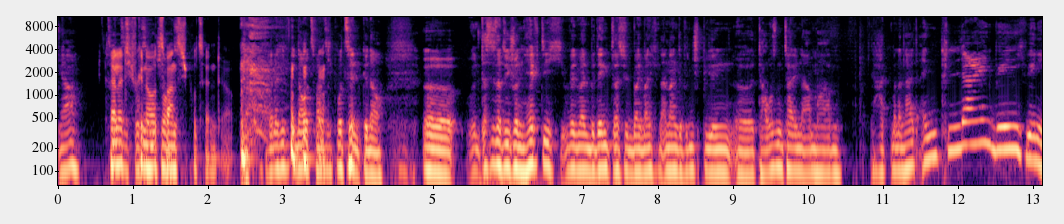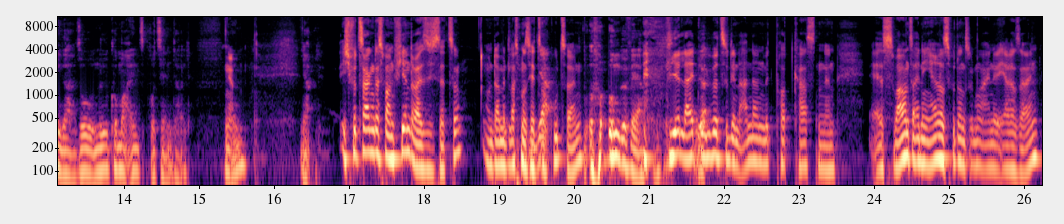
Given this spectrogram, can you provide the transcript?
ja, Relativ 20% genau Chance. 20 Prozent, ja. Relativ genau 20 Prozent, genau. Äh, und das ist natürlich schon heftig, wenn man bedenkt, dass wir bei manchen anderen Gewinnspielen äh, 1000 Teilnahmen haben. Da hat man dann halt ein klein wenig weniger, so 0,1 Prozent halt. ja. Ja, Ich würde sagen, das waren 34 Sätze und damit lassen wir es jetzt Ja. auch gut sein. ungefähr. Wir leiten Ja. über zu den anderen Mitpodcastenden. Es war uns eine Ehre, es wird uns immer eine Ehre sein.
